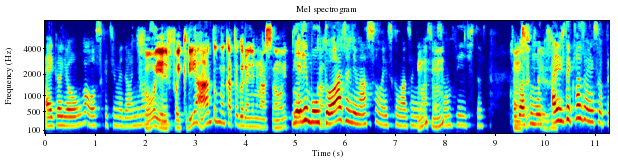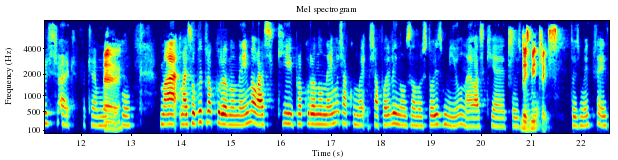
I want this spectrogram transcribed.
é, ganhou o Oscar de melhor animação. Foi, ele foi criado na categoria de animação. E, e ele mudou as animações, como as animações uhum. são vistas. Com eu gosto certeza. muito. A gente tem que fazer um sobre Shrek, porque é muito é. bom. Mas, mas sobre Procurando Nemo, eu acho que Procurando Nemo já, come, já foi ali nos anos 2000, né? Eu acho que é 2000, 2003. 2003.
